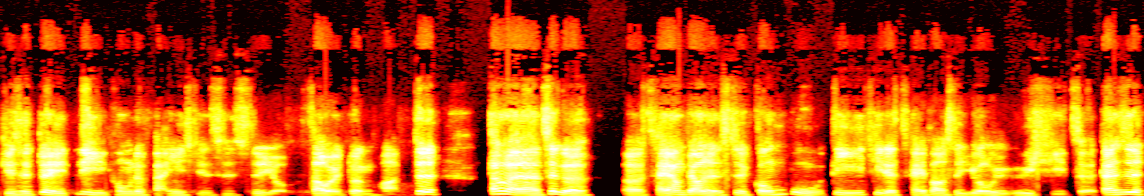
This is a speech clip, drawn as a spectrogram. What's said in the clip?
其实对利空的反应其实是有稍微钝化。这当然了，这个呃采样标准是公布第一季的财报是优于预期者，但是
